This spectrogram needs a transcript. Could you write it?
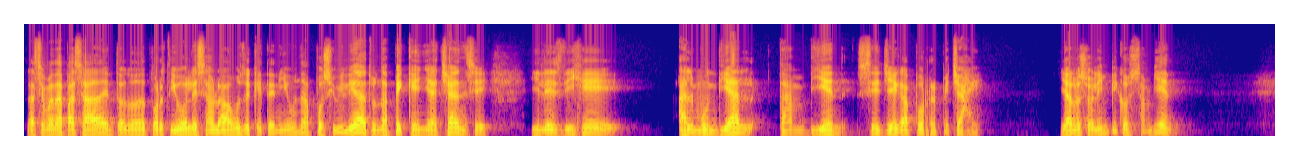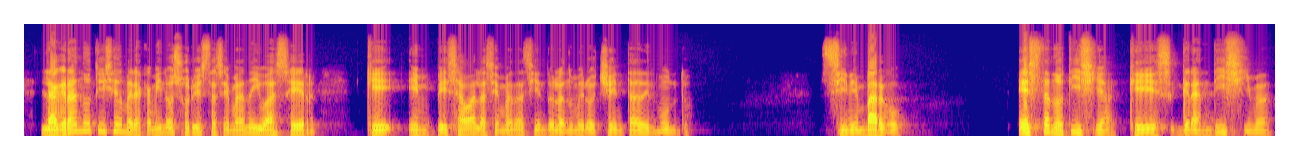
La semana pasada en tono deportivo les hablábamos de que tenía una posibilidad, una pequeña chance, y les dije, al Mundial también se llega por repechaje. Y a los Olímpicos también. La gran noticia de María Camila Osorio esta semana iba a ser que empezaba la semana siendo la número 80 del mundo. Sin embargo, esta noticia, que es grandísima,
